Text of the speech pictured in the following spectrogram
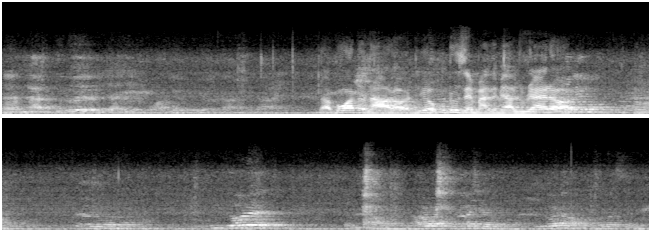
အဲ့ဒါသူတို့ရဲ့ယာယီဘဝလေးပြီးတော့ဒါဒါဒါဘဝတနာကတော့ဒီလိုပုထုဇဉ်မှန်သမျှလူတိုင်းတော့ဟုတ်ဒီပြောတဲ့ဆောင်းတာတော့ပြောရရင်ဒီပြောတဲ့ဟာကိုပြောဆယ်ပြီး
